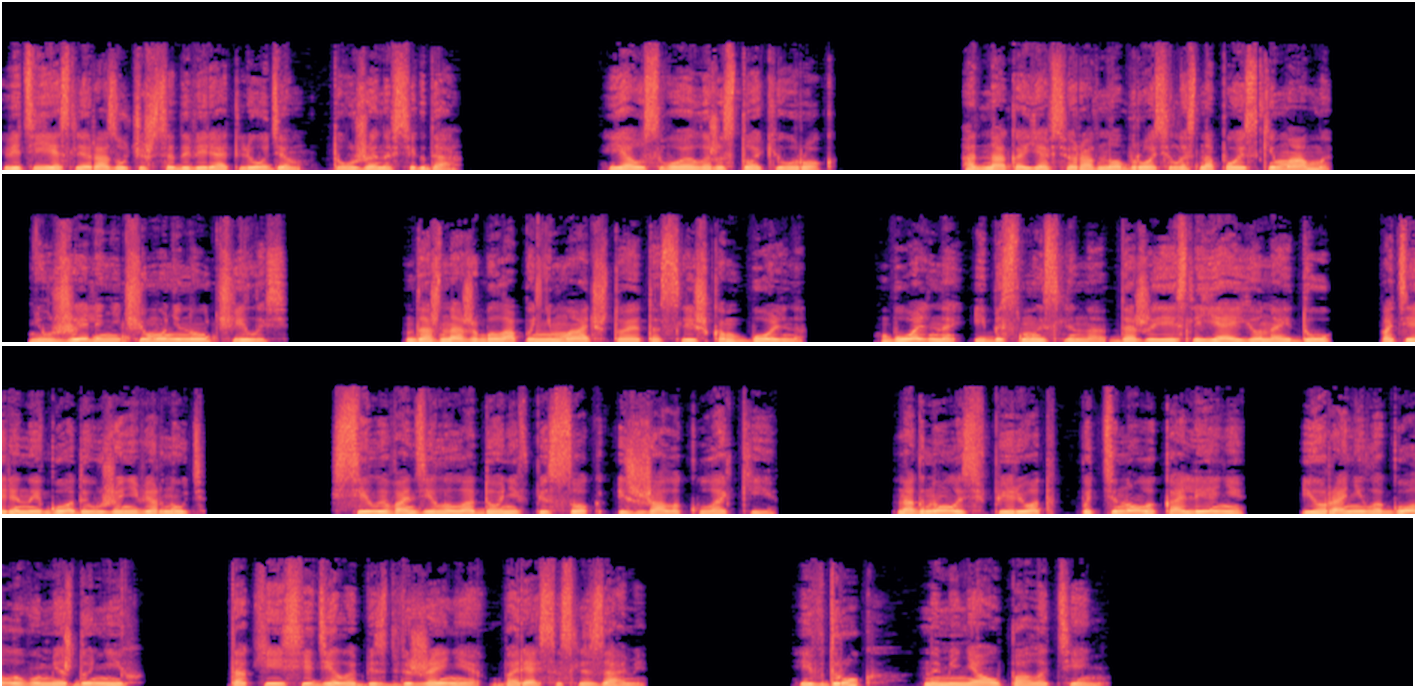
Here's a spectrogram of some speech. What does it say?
Ведь если разучишься доверять людям, то уже навсегда. Я усвоила жестокий урок. Однако я все равно бросилась на поиски мамы. Неужели ничему не научилась? Должна же была понимать, что это слишком больно. Больно и бессмысленно, даже если я ее найду, потерянные годы уже не вернуть. Силой вонзила ладони в песок и сжала кулаки. Нагнулась вперед, подтянула колени и уронила голову между них. Так я и сидела без движения, борясь со слезами. И вдруг на меня упала тень.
